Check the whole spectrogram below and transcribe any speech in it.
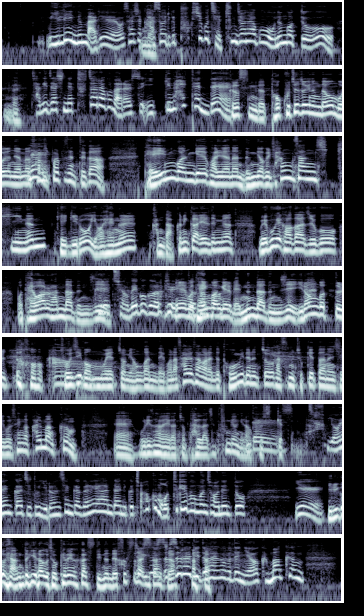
일리 있는 말이에요. 사실 네. 가서 네. 이렇게 푹 쉬고 재충전하고 오는 것도 네. 자기 자신의 투자라고 말할 수 있긴 할 텐데. 그렇습니다. 더 구체적인 응답은 뭐였냐면 네. 38%가 대인 관계에 관련한 능력을 향상시키는 계기로 여행을 간다. 그러니까 예를 들면 외국에 가가지고 뭐 대화를 한다든지, 그렇죠. 외국어를 예, 뭐 대인 관계를 맺는다든지 이런 것들도 아. 조직 업무에 좀 연관되거나 사회생활하는데 도움이 되는 쪽으로 갔으면 좋겠다는 식으로 생각할 만큼 예, 우리 사회가 좀 달라진 풍경이라고 네. 볼수 있겠습니다. 참 여행까지도 이런 생각을 해야 한다니까 조금 어떻게 보면 저는 또 예. 일거양득이라고 좋게 생각할 수도 있는데 씁쓸하기도 하죠. 씁쓸하기도 하거든요. 그만큼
